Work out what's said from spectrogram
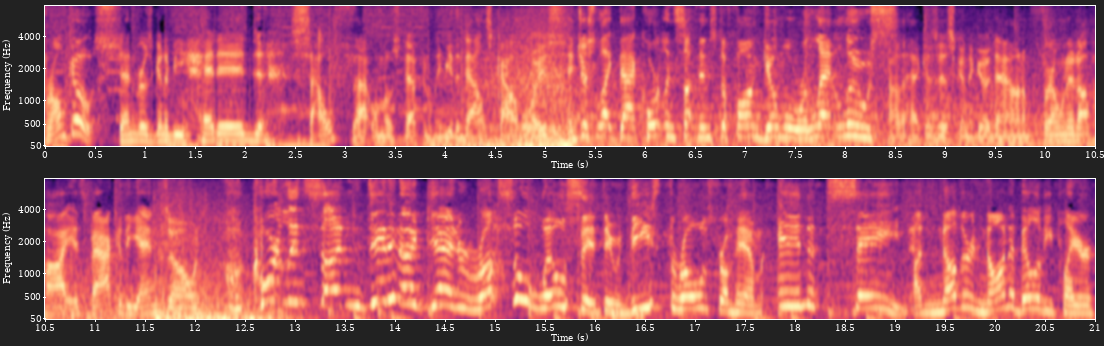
Broncos. Denver's going to be headed south. That will most definitely be the Dallas Cowboys. And just like that, Courtland Sutton and Stephon Gilmore were let loose. How the heck is this going to go down. I'm throwing it up high. It's back of the end zone. Courtland Sutton did it again. Russell Wilson, dude. These throws from him, insane. Another non-ability player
